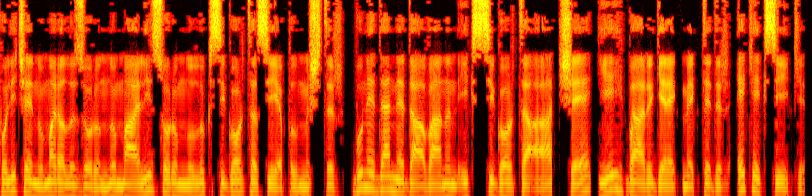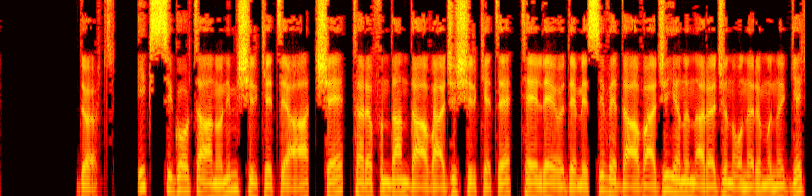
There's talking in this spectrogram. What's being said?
poliçe numaralı zorunlu mali sorumluluk sigortası yapılmıştır. Bu nedenle davanın X Sigorta A, Ş, ihbarı gerekmektedir. Ek eksi 2. 4. X Sigorta Anonim Şirketi A, Ş, tarafından davacı şirkete, TL ödemesi ve davacı yanın aracın onarımını geç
